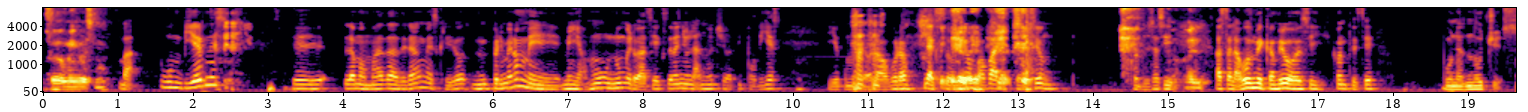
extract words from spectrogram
Fue domingo, sí. Va, un viernes eh, la mamá de Adrián me escribió, primero me, me llamó un número así extraño en la noche, tipo 10. Y yo como, hola, bro, la extorsión, papá, la extorsión. Entonces así, hasta la voz me cambió así, contesté, buenas noches.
